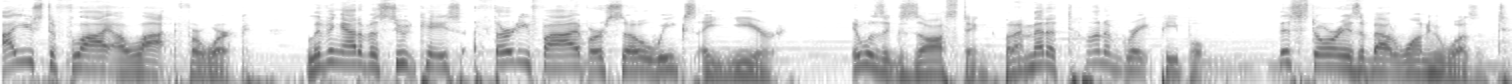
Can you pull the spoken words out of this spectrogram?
I used to fly a lot for work, living out of a suitcase 35 or so weeks a year. It was exhausting, but I met a ton of great people. This story is about one who wasn't.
